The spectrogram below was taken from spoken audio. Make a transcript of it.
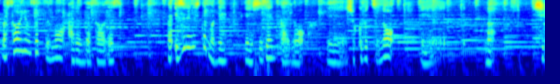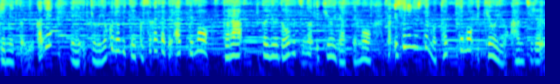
まあ、そういう説もあるんだそうです。まあ、いずれにしてもね、えー、自然界の、えー、植物の、え、まあ、茂みというかね、え、勢いよく伸びていく姿であっても、虎という動物の勢いであっても、まあ、いずれにしてもとっても勢いを感じる、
